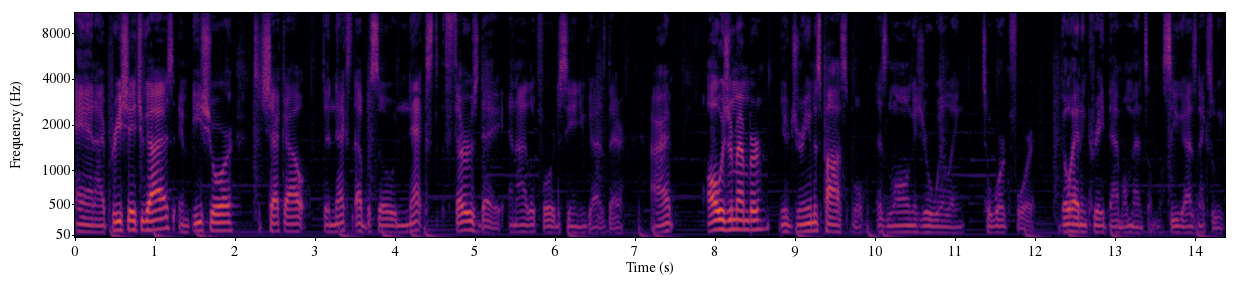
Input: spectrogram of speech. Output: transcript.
And I appreciate you guys and be sure to check out the next episode next Thursday. And I look forward to seeing you guys there. All right. Always remember your dream is possible as long as you're willing to work for it. Go ahead and create that momentum. I'll see you guys next week.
